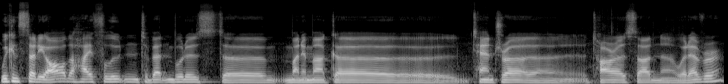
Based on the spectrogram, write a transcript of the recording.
We can study all the highfalutin Tibetan Buddhist, uh, Madhyamaka, Tantra, uh, Tara, Sadhana, whatever.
